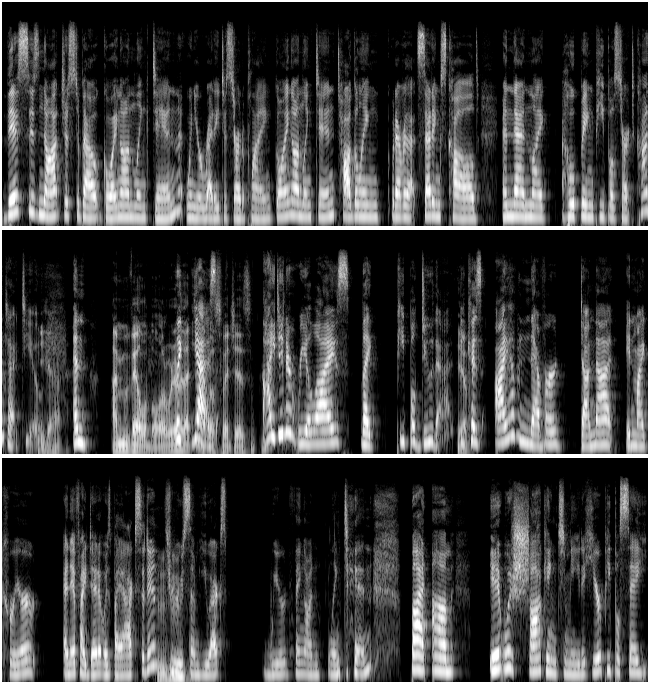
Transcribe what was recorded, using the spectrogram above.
this is not just about going on LinkedIn when you're ready to start applying, going on LinkedIn, toggling whatever that setting's called, and then like hoping people start to contact you. Yeah. And I'm available or whatever Like, that toggle yes. switch is. I didn't realize like people do that Yep. because I have never done that in my career. And if I did, it was by accident Mhm. through some UX weird thing on LinkedIn. But um it was shocking to me to hear people say,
